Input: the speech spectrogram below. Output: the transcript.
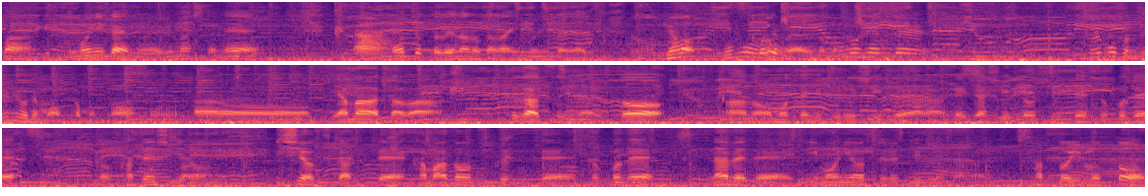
はい、まあ芋煮会もやりましたね。あもうちょっと上なのかな芋煮会やる。いやどここでもやるのかな。この辺でそれこそ授業でもあったもんな。あのー山形は9月になるとあの表にブルーシートやらレジャーシートを敷いてそこで河川敷の石を使ってかまどを作ってそこで鍋で芋煮をするっていう文化がある里芋と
